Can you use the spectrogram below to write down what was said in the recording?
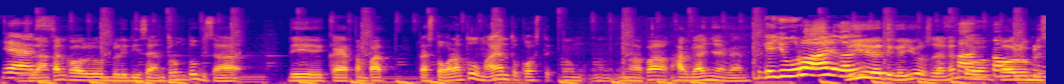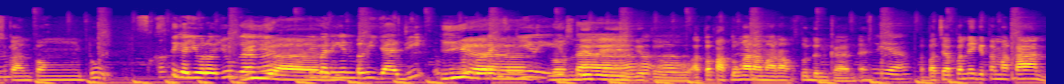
Yes. sedangkan kalau lu beli di sentrum tuh bisa di kayak tempat restoran tuh lumayan tuh kosti ng- apa harganya kan 3 euro ada kali. iya 3 euro sedangkan kalau kalau lu beli sekantong tuh 3 euro juga Iya. kan dibandingin beli jadi Iya, goreng sendiri goreng sendiri gitu. Atau patungan sama anak student kan. Eh, Iya. tempat siapa nih kita makan?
